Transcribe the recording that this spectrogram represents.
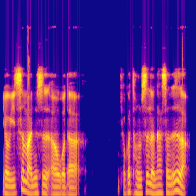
有一次嘛，就是呃，我的有个同事呢，他生日了，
